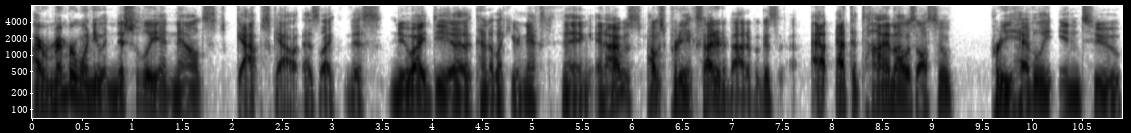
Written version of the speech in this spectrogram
I remember when you initially announced Gap Scout as like this new idea, kind of like your next thing, and I was I was pretty excited about it because at, at the time I was also pretty heavily into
